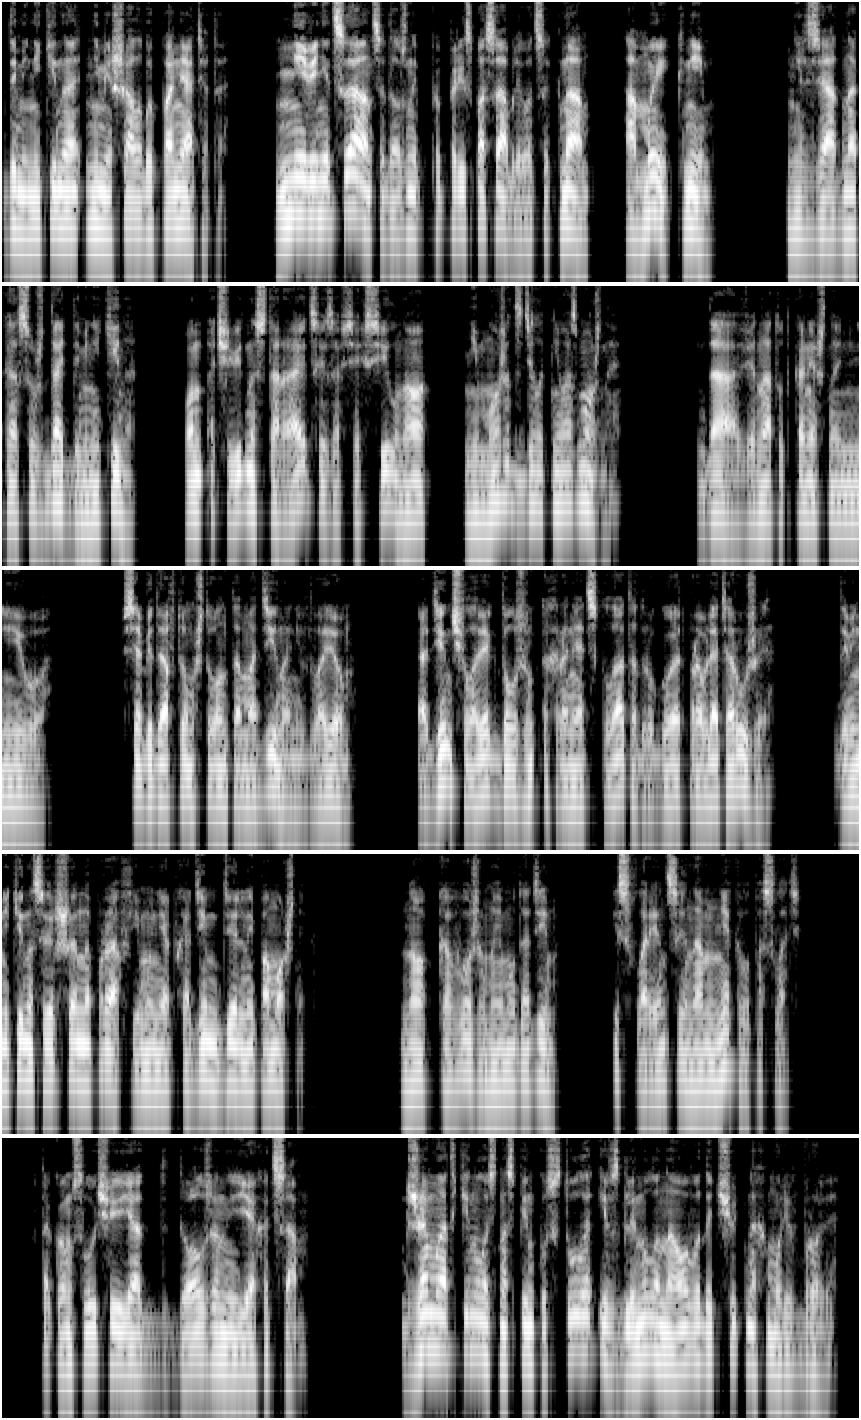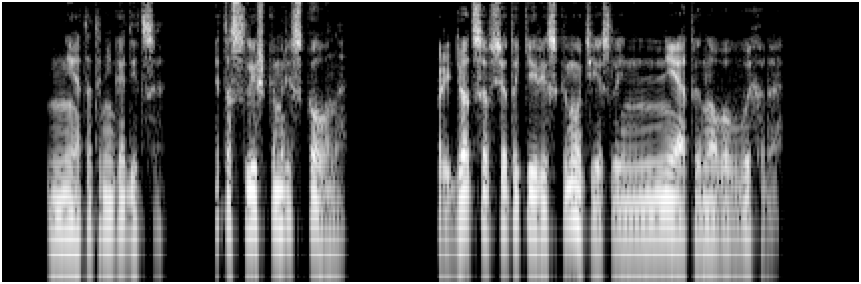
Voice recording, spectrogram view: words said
Доминикина не мешало бы понять это. Не венецианцы должны приспосабливаться к нам, а мы к ним. Нельзя, однако, осуждать Доминикина. Он, очевидно, старается изо всех сил, но не может сделать невозможное. Да, вина тут, конечно, не его. Вся беда в том, что он там один, а не вдвоем. Один человек должен охранять склад, а другой отправлять оружие. Доминикина совершенно прав, ему необходим дельный помощник. Но кого же мы ему дадим? Из Флоренции нам некого послать. В таком случае я должен ехать сам. Джемма откинулась на спинку стула и взглянула на овода, чуть нахмурив брови. Нет, это не годится. Это слишком рискованно. Придется все-таки рискнуть, если нет иного выхода.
